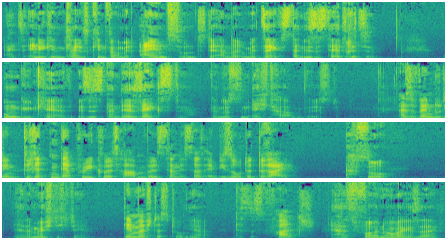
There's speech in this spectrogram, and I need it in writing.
als Anakin ein kleines Kind war mit eins und der andere mit sechs, dann ist es der dritte. Umgekehrt ist es dann der sechste, wenn du es in echt haben willst. Also wenn du den dritten der Prequels haben willst, dann ist das Episode 3. Ach so. Ja, dann möchte ich den. Den möchtest du? Ja. Das ist falsch. Er hat es vorher nochmal gesagt.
